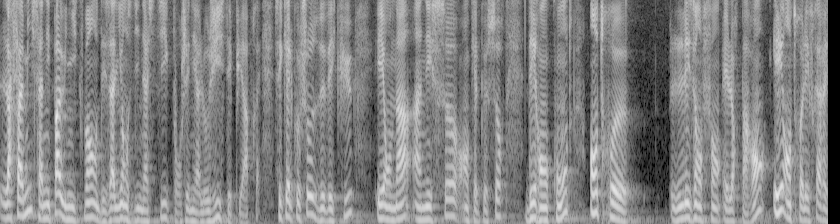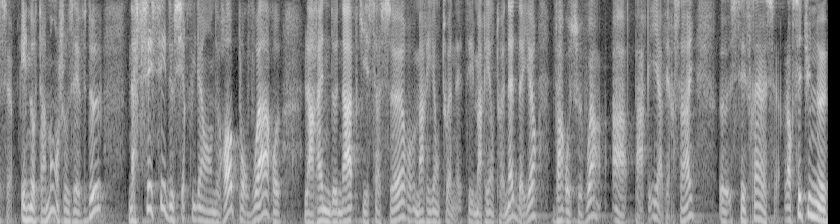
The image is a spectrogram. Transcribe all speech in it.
la famille, ça n'est pas uniquement des alliances dynastiques pour généalogistes et puis après. C'est quelque chose de vécu et on a un essor en quelque sorte des rencontres entre les enfants et leurs parents et entre les frères et sœurs. Et notamment Joseph II n'a cessé de circuler en Europe pour voir euh, la reine de Naples, qui est sa sœur, Marie-Antoinette. Et Marie-Antoinette, d'ailleurs, va recevoir à Paris, à Versailles, euh, ses frères et sœurs. Alors c'est une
